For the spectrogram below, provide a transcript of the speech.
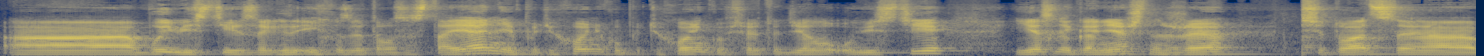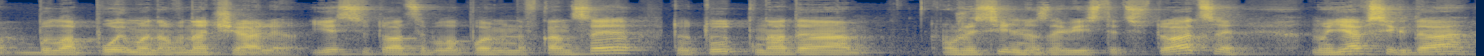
а, вывести их из этого состояния, потихоньку-потихоньку все это дело увести, если, конечно же, ситуация была поймана в начале. Если ситуация была поймана в конце, то тут надо уже сильно зависит от ситуации, но я всегда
